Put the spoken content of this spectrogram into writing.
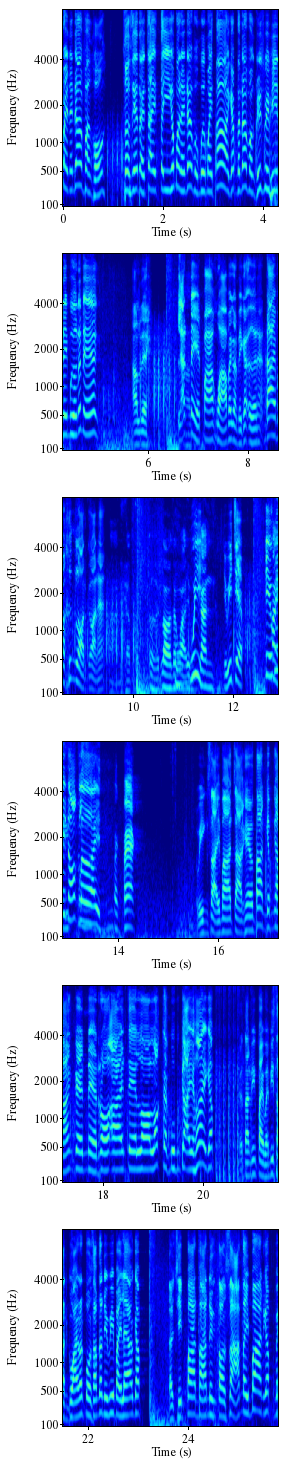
ไปในด้านฝั่งของเซอร์เซียตัดสินใจตีเข้ามาในด้านฝั่งเมืองไมต้าครับทางด้านฝั่งคริสพีพีในเมืองนั่นเองเอาเลยแล้วเนตปาขวาไปก่อนเมกาเอิร์นฮะได้มาครึ่งหลอดก่อนฮะมาดิครับเออรอจังหวะอยู่เหอุ้มืยอนกันดิวิเจ็บดิวิน็อกเลย แปลกวิ่งใส่มาจากเฮลตันกับงานเกรนเนตรอไอเจรอล็อกจากมุมไกลให้ครับเฮลตันวิ่งไปเหมือนมีสันกวายรถโปรซ้ำตันนิวีไปแล้วครับ แล้วชิดบ้านมา1ต่อ 3 ในบ้านครับเม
